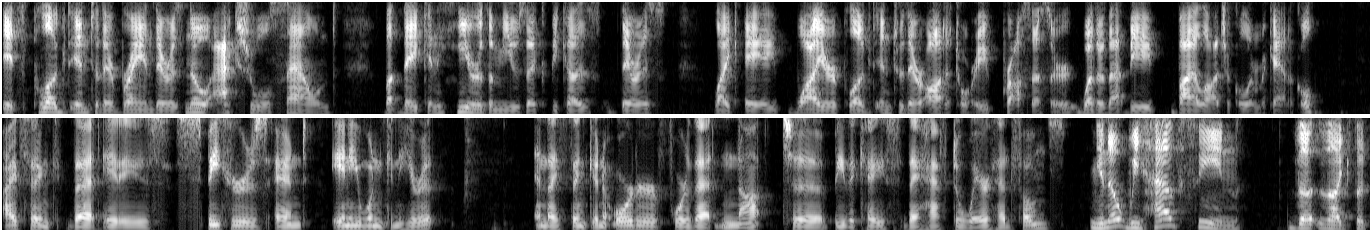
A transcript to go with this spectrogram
it's plugged into their brain, there is no actual sound, but they can hear the music because there is like a wire plugged into their auditory processor, whether that be biological or mechanical. I think that it is speakers and anyone can hear it. And I think in order for that not to be the case, they have to wear headphones. You know, we have seen the like the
